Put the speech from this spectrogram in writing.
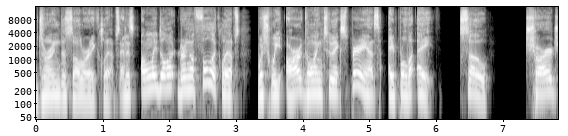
during the solar eclipse. And it's only during a full eclipse, which we are going to experience April the 8th. So charge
